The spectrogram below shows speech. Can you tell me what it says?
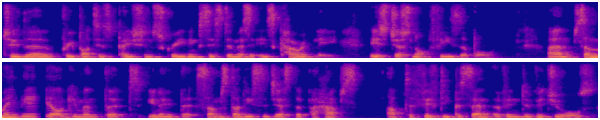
to the pre-participation screening system as it is currently is just not feasible. Um, some make the argument that you know that some studies suggest that perhaps up to 50% of individuals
